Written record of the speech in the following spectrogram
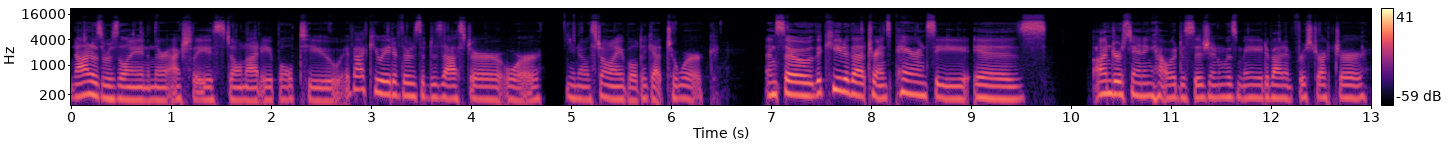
not as resilient and they're actually still not able to evacuate if there's a disaster or, you know, still unable to get to work. And so the key to that transparency is understanding how a decision was made about infrastructure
